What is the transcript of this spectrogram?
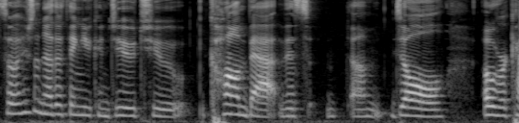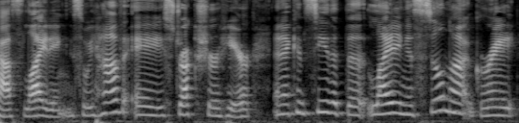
so here's another thing you can do to combat this um, dull overcast lighting. So we have a structure here and I can see that the lighting is still not great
